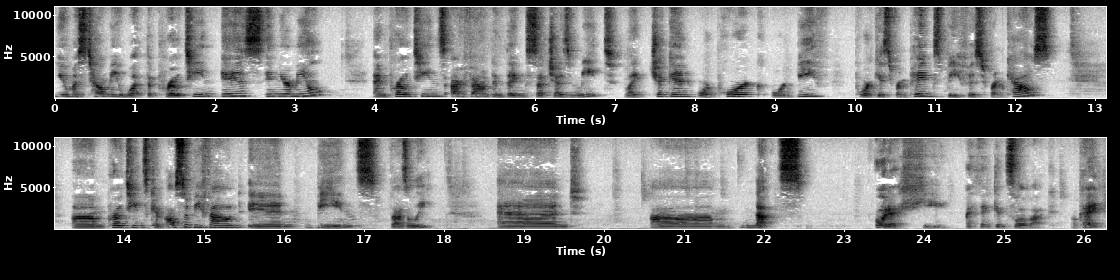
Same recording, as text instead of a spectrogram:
You must tell me what the protein is in your meal. And proteins are found in things such as meat, like chicken or pork or beef. Pork is from pigs, beef is from cows. Um, proteins can also be found in beans, fasoli, and um, nuts, orechy, I think in Slovak. Okay,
